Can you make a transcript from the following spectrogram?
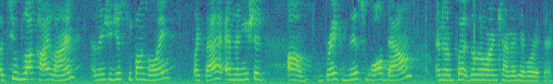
a two block high line, and then you should just keep on going like that. And then you should um break this wall down, and then put the little enchantment table right there.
